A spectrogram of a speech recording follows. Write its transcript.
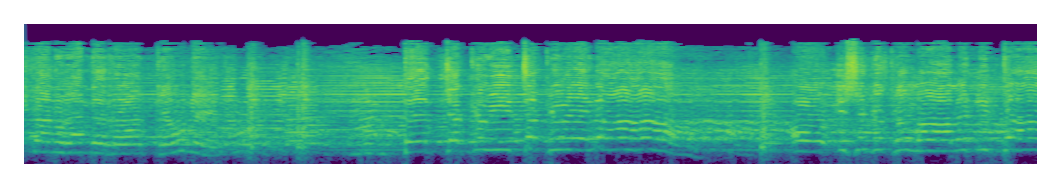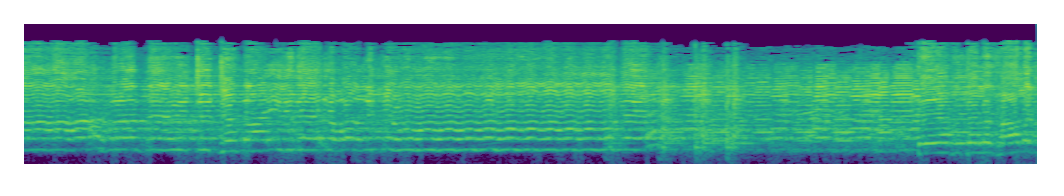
عشقاں نو رہندے روک کیوں نے تے چکوی چکوے دا او عشق کمال ڈٹا رہندے وچ جدائی دے رول کیوں نے تے عبدل خالق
